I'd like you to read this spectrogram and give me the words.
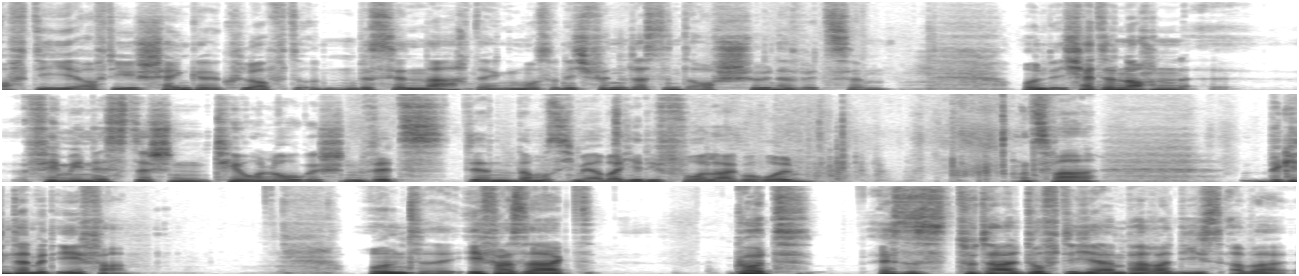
auf die, auf die Schenkel klopft und ein bisschen nachdenken muss. Und ich finde, das sind auch schöne Witze. Und ich hätte noch einen feministischen, theologischen Witz, denn da muss ich mir aber hier die Vorlage holen. Und zwar beginnt er mit Eva. Und äh, Eva sagt, Gott, es ist total duftig hier im Paradies, aber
